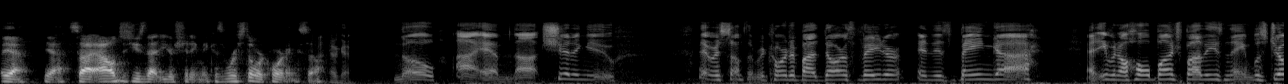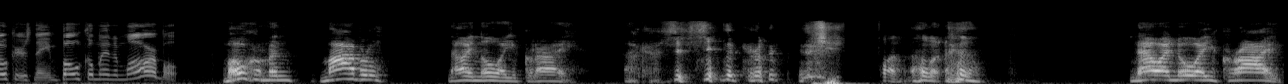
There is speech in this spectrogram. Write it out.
yeah, yeah. So I, I'll just use that. You're shitting me because we're still recording. So Okay. No, I am not shitting you. There was something recorded by Darth Vader and this Bane guy, and even a whole bunch by these nameless jokers named Bokelman and Marble. Mogelman, marble. Now I know why you cry. Oh god, shit, shit the girl. hold on, hold on. now I know why you cry.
